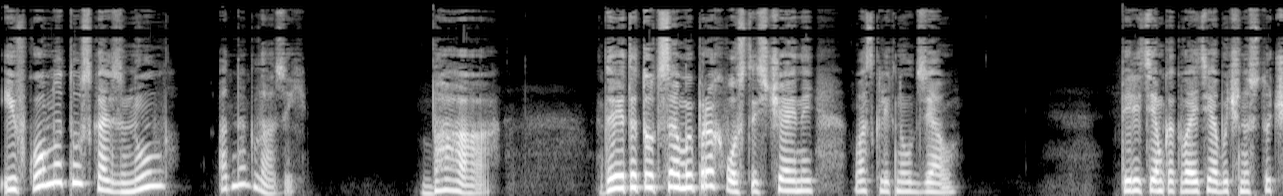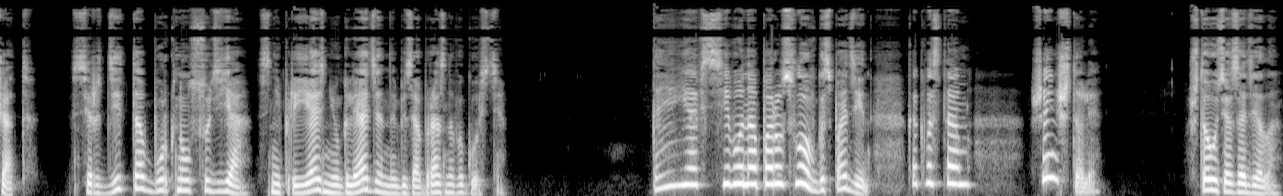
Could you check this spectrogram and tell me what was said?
и в комнату скользнул одноглазый. «Ба! Да это тот самый прохвост из чайной!» — воскликнул Дзяо. Перед тем, как войти, обычно стучат. Сердито буркнул судья, с неприязнью глядя на безобразного гостя. «Да я всего на пару слов, господин. Как вас там, Шень, что ли?» «Что у тебя за дело?»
